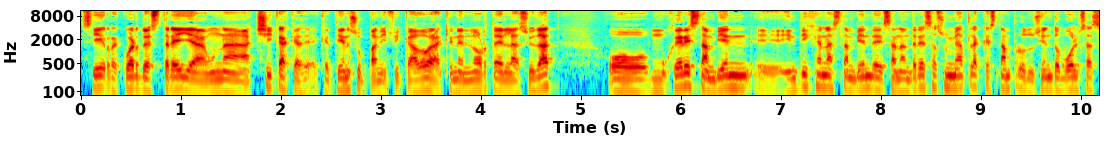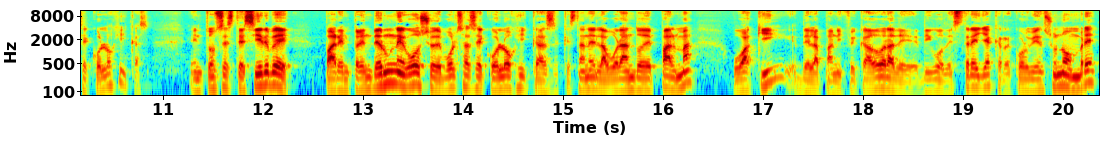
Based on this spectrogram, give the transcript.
sí, recuerdo Estrella, una chica que, que tiene su panificadora aquí en el norte de la ciudad, o mujeres también eh, indígenas también de San Andrés Azumiatla que están produciendo bolsas ecológicas. Entonces te sirve para emprender un negocio de bolsas ecológicas que están elaborando de palma, o aquí de la panificadora de, digo, de Estrella, que recuerdo bien su nombre,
